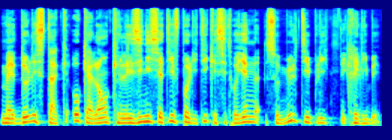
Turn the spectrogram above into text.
Mais de l'Estac au Calanque, les initiatives politiques et citoyennes se multiplient, écrit Libé.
